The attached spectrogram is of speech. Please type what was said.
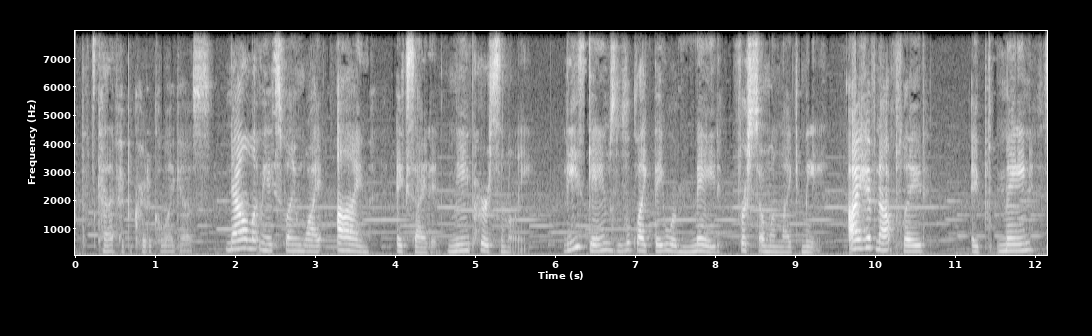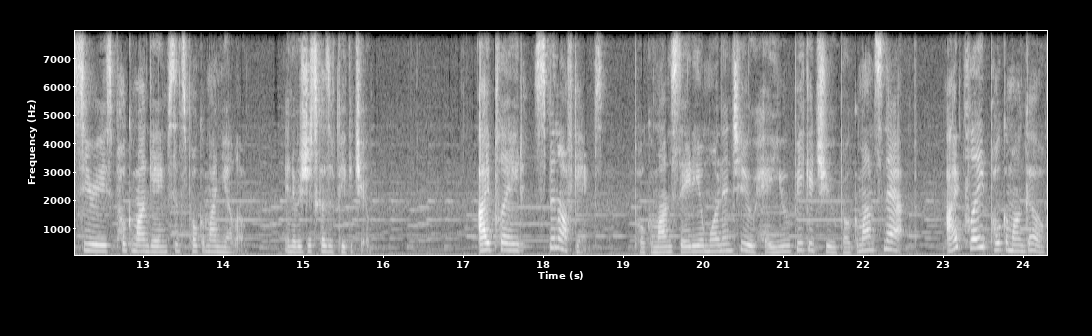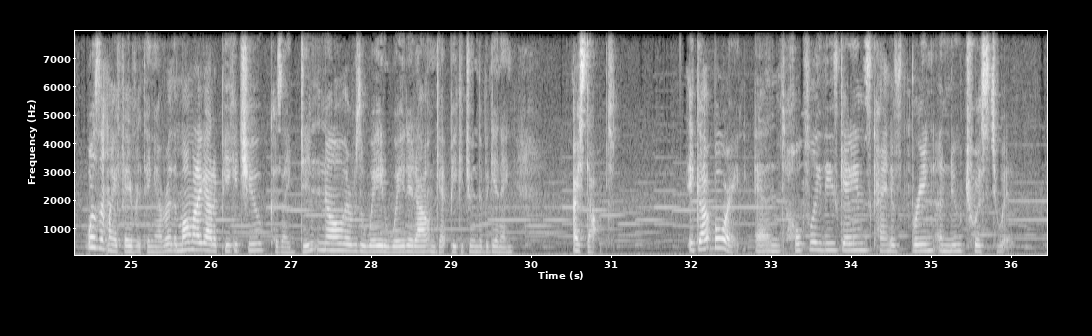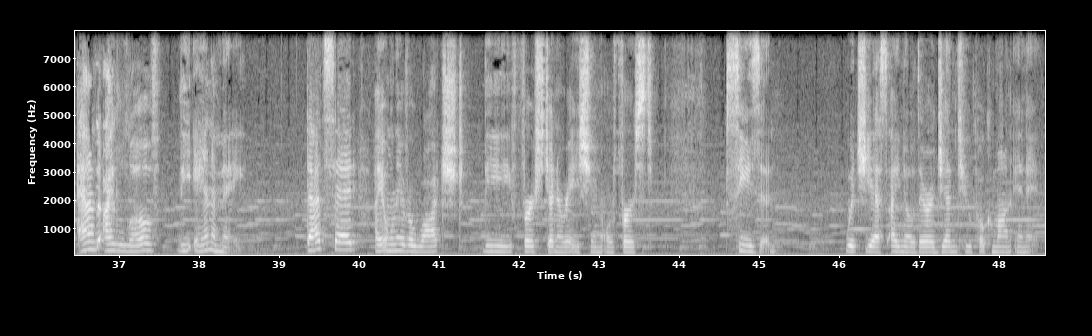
that's kind of hypocritical, I guess. Now let me explain why I'm excited, me personally. These games look like they were made for someone like me. I have not played a main series Pokemon game since Pokemon Yellow, and it was just because of Pikachu. I played spin-off games, Pokemon Stadium 1 and 2, Hey You Pikachu, Pokemon Snap. I played Pokemon Go. Wasn't my favorite thing ever. The moment I got a Pikachu, because I didn't know there was a way to wait it out and get Pikachu in the beginning, I stopped. It got boring, and hopefully these games kind of bring a new twist to it. And I love the anime. That said, I only ever watched the first generation or first season, which yes, I know there are Gen 2 Pokemon in it.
